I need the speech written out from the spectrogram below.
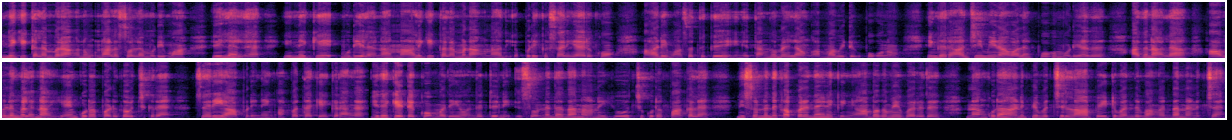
இன்னைக்கு கிளம்புறாங்கன்னு உன்னால் சொல்ல முடியுமா? இல்லை இல்லை இன்னைக்கே முடியலைன்னா நாளைக்கு கிளம்புனாங்கன்னா அது எப்படி சரியாக இருக்கும்? ஆடி மாதத்துக்கு இங்கே தங்கமலையில் அவங்க அம்மா வீட்டுக்கு போகணும். இங்கே ராஜி மீனாவால் போக முடியாது. அதனால அவளுங்களை நான் ஏன் கூட படுக்க வச்சுக்கிறேன்? சரியா அப்படின்னு அப்பத்தா கேட்குறாங்க இதை கேட்ட கோமதியும் வந்துட்டு நீ சொன்னதை தான் நானும் யோசிச்சு கூட பார்க்கல. நீ சொன்னதுக்கு அப்புறம் தான் எனக்கு ஞாபகமே வருது. நான் கூட அனுப்பி வச்சிடலாம் போயிட்டு வந்துருவாங்கன்னு தான் நினச்சேன்.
